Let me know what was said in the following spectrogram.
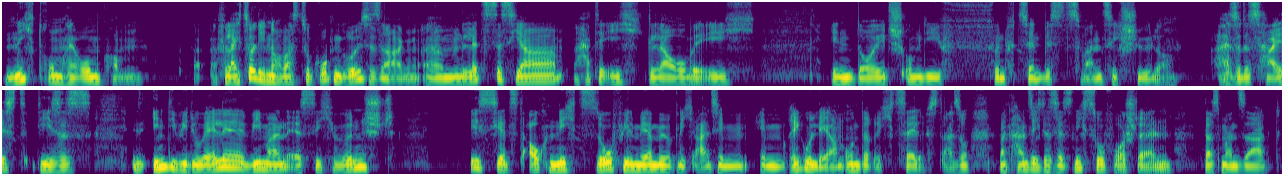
nicht drum herum kommen. Äh, vielleicht sollte ich noch was zur Gruppengröße sagen. Ähm, letztes Jahr hatte ich, glaube ich, in Deutsch um die 15 bis 20 Schüler. Also das heißt, dieses individuelle, wie man es sich wünscht, ist jetzt auch nicht so viel mehr möglich als im, im regulären Unterricht selbst. Also man kann sich das jetzt nicht so vorstellen, dass man sagt,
